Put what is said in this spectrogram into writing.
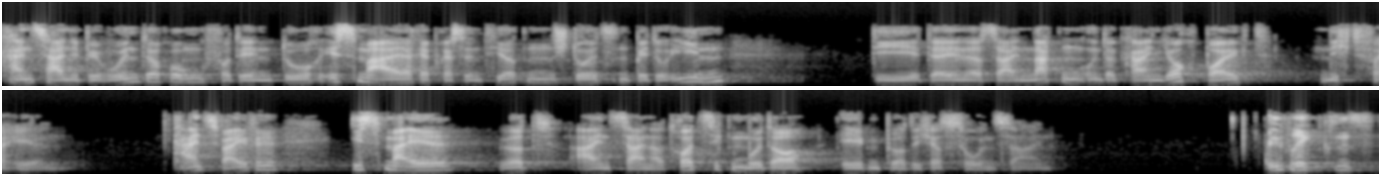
kann seine Bewunderung vor den durch Ismael repräsentierten stolzen Beduinen, die, denen er seinen Nacken unter kein Joch beugt, nicht verhehlen. Kein Zweifel, Ismael wird ein seiner trotzigen Mutter ebenbürtiger Sohn sein. Übrigens,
